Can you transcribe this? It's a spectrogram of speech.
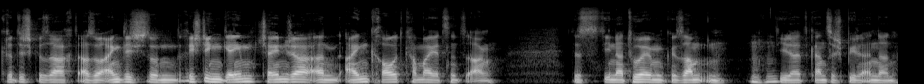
kritisch gesagt. Also eigentlich so einen richtigen Game Changer an ein Kraut kann man jetzt nicht sagen. Ist die Natur im Gesamten, mhm. die das ganze Spiel ändert.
